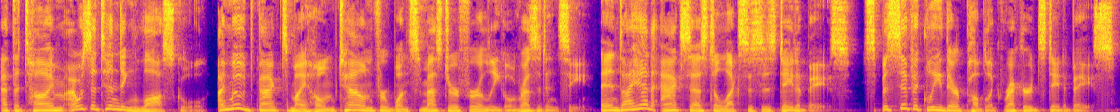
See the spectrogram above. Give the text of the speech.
At the time, I was attending law school. I moved back to my hometown for one semester for a legal residency, and I had access to Lexis's database, specifically their public records database.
